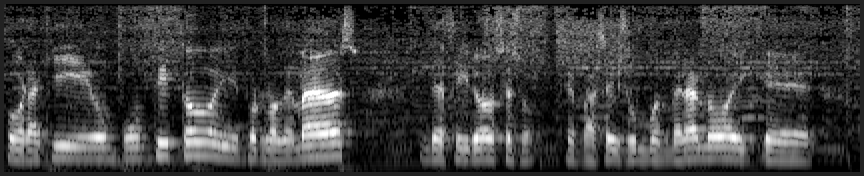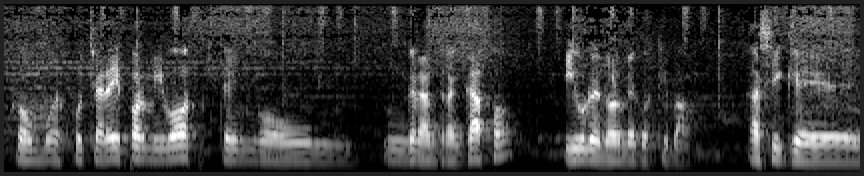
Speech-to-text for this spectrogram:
por aquí un puntito y por lo demás deciros eso, que paséis un buen verano y que como escucharéis por mi voz tengo un, gran trancazo y un enorme constipado. Así que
